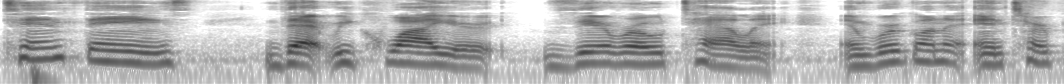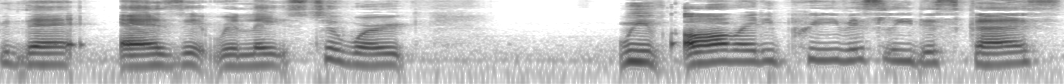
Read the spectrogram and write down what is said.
10 things that require zero talent. And we're going to interpret that as it relates to work We've already previously discussed,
